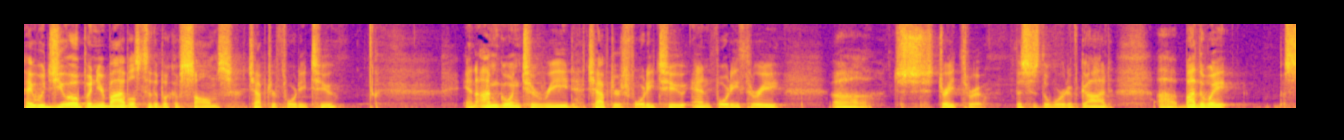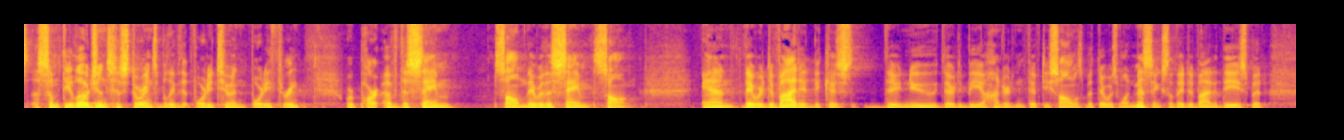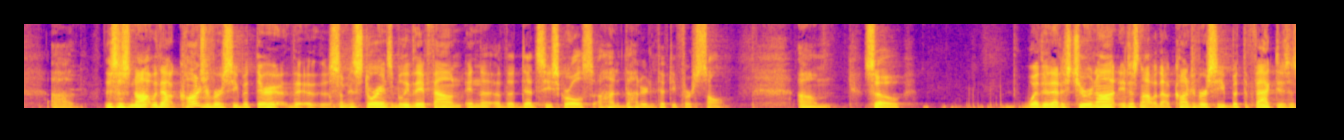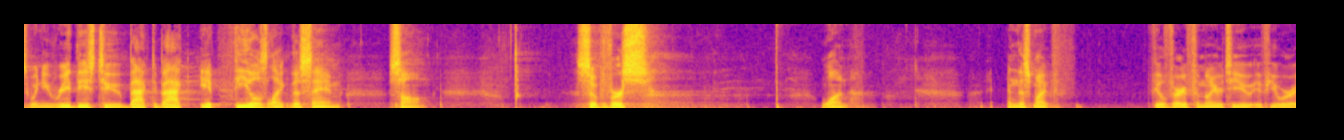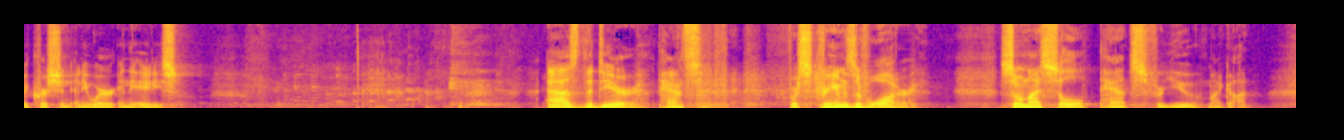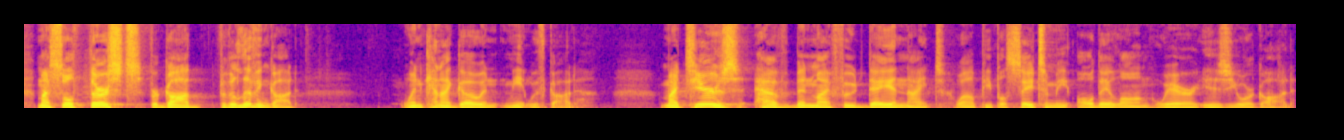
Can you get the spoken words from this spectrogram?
Hey, would you open your Bibles to the book of Psalms, chapter 42? And I'm going to read chapters 42 and 43 uh, straight through. This is the Word of God. Uh, by the way, some theologians, historians believe that 42 and 43 were part of the same psalm, they were the same song. And they were divided because they knew there to be 150 psalms, but there was one missing, so they divided these. But uh, this is not without controversy, but there, the, some historians believe they found in the, the Dead Sea Scrolls the 151st Psalm. Um, so, whether that is true or not, it is not without controversy. But the fact is, is when you read these two back to back, it feels like the same song. So, verse one, and this might feel very familiar to you if you were a Christian anywhere in the 80s. As the deer pants for streams of water, so my soul pants for you, my God. My soul thirsts for God, for the living God. When can I go and meet with God? My tears have been my food day and night, while people say to me all day long, Where is your God?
